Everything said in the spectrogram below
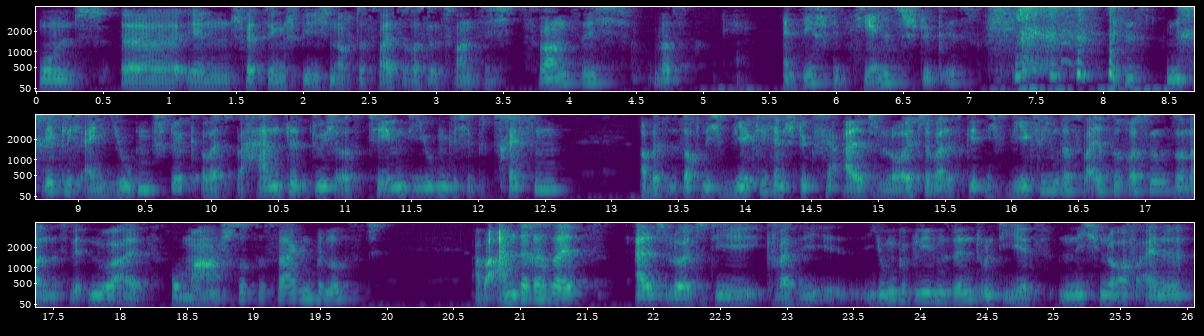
Und äh, in Schwetzingen spiele ich noch das Weiße Rössel 2020, was ein sehr spezielles Stück ist. es ist nicht wirklich ein Jugendstück, aber es behandelt durchaus Themen, die Jugendliche betreffen. Aber es ist auch nicht wirklich ein Stück für alte Leute, weil es geht nicht wirklich um das Weiße Rössel, sondern es wird nur als Hommage sozusagen benutzt. Aber andererseits alte Leute, die quasi jung geblieben sind und die jetzt nicht nur auf eine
